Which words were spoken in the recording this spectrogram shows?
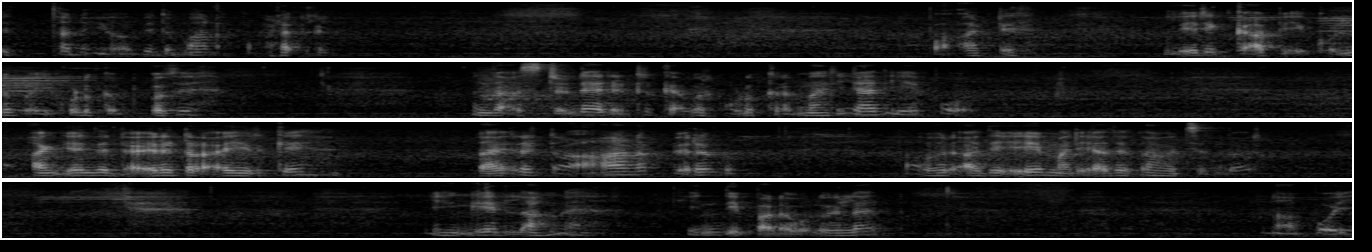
எத்தனையோ விதமான பாடல்கள். பாட்டு லிரிக் காப்பியை கொண்டு போய் கொடுக்க போது அந்த அசிஸ்டன்ட் டைரக்டருக்கு அவர் கொடுக்குற மரியாதையே போ அங்கேருந்து டைரக்டர் ஆகியிருக்கேன் டைரக்டர் ஆன பிறகு அவர் அதே மரியாதை தான் வச்சுருந்தார். இங்கே இல்லாமல் ஹிந்தி பட உலகில் நான் போய்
